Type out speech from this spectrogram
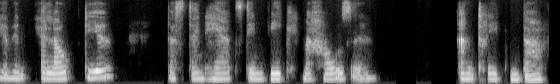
Wenn, erlaub dir, dass dein Herz den Weg nach Hause antreten darf.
